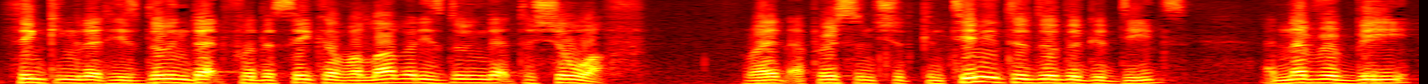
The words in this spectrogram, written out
thinking that he's doing that for the sake of Allah, but he's doing that to show off. Right? A person should continue to do the good deeds and never be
